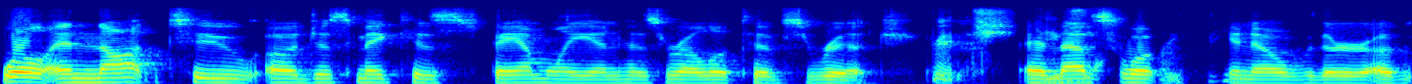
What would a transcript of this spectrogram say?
Well, and not to uh, just make his family and his relatives rich. rich And that's what, you know, they're uh,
